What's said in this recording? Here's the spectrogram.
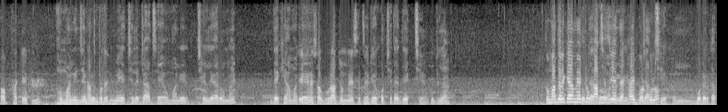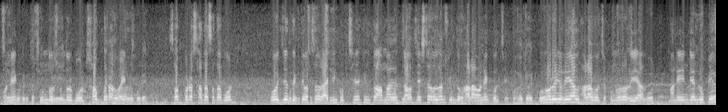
সব থাকে এখানে। ওমানি যে মেয়ে ছেলেটা আছে ওমানির ছেলে আর ও দেখে আমাকে এখানে সব ঘোরার জন্য এসেছে। ভিডিও করছি তাই দেখছে বুঝলা? তোমাদেরকে আমি একটু কাছে গিয়ে দেখাই বোর্ডগুলো এখন বোর্ডের কাছে বোর্ডের কাছে সুন্দর সুন্দর বোর্ড সব কটা হোয়াইট ভালো করে। সব কটা সাদা সাদা বোর্ড। ওই যে দেখতে পাচ্ছ রাইটিং করছে কিন্তু আমার যাওয়ার চেষ্টা করলাম কিন্তু ভাড়া অনেক বলছে। পনেরো রিয়াল ভাড়া বলছে পনেরো রিয়াল। মানে ইন্ডিয়ান রুপিস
